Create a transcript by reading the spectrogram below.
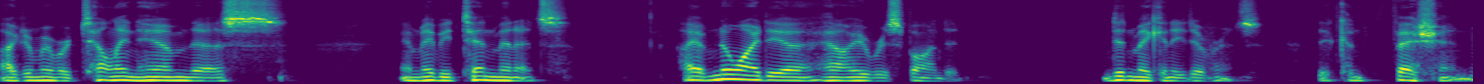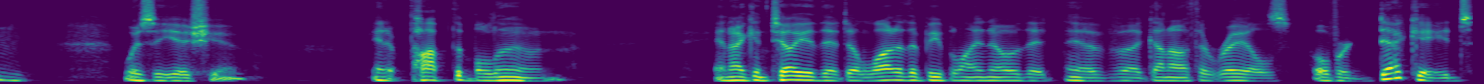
I can remember telling him this in maybe 10 minutes. I have no idea how he responded. Didn't make any difference. The confession was the issue, and it popped the balloon. And I can tell you that a lot of the people I know that have uh, gone off the rails over decades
